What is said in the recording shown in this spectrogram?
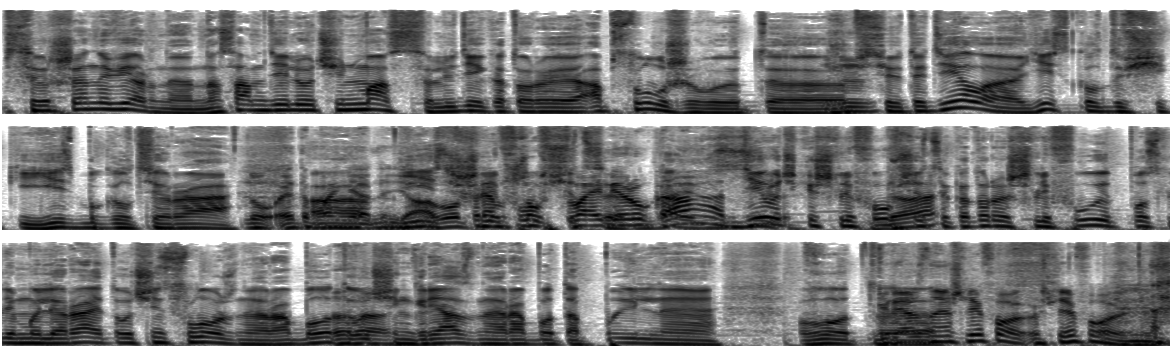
Совершенно верно. На самом деле очень масса людей, которые обслуживают э, все это дело. Есть кладовщики, есть бухгалтера. Ну, это а, понятно. А Есть вот прям шлифовщицы. своими руками. Да, девочки-шлифовщицы, Да. которые шлифуют после маляра. Это очень сложная работа, Ага. очень грязная работа, пыльная. Вот. э, Грязная шлифо- шлифовница.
